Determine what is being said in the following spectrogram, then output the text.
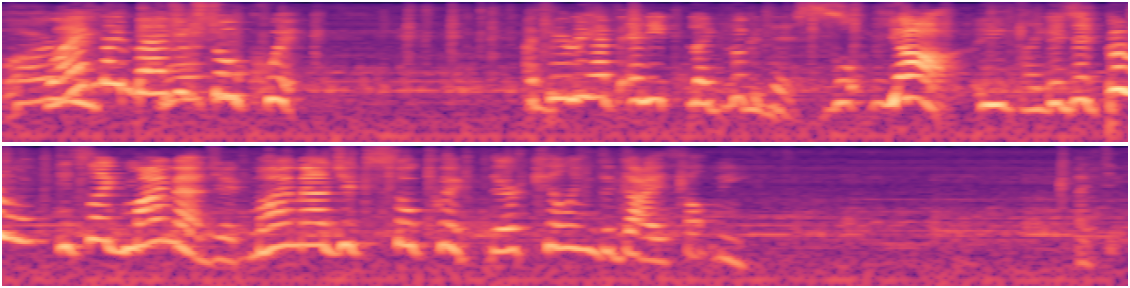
Why is my magic so quick? I barely have any. Like, look at this. Well, yeah. It, like, is it boom? it's like my magic. My magic's so quick. They're killing the guys. Help me. I think.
